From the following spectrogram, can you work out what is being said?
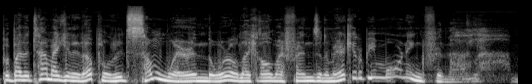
But by the time I get it uploaded somewhere in the world, like all my friends in America, it'll be morning for them. Oh, yeah.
